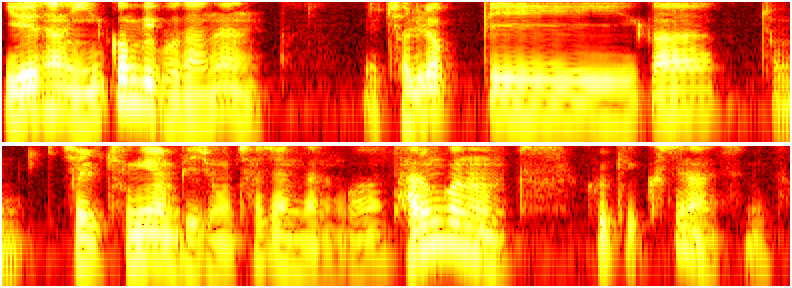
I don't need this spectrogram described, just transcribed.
이 회사는 인건비보다는 전력비가 좀 제일 중요한 비중을 차지한다는 거. 다른 거는 그렇게 크지는 않습니다.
